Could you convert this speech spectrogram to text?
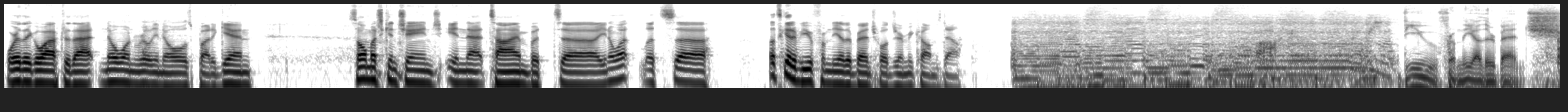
Where they go after that, no one really knows. But again, so much can change in that time. But uh, you know what? Let's uh, let's get a view from the other bench while Jeremy calms down. View from the other bench.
